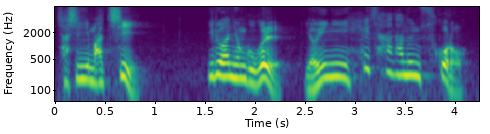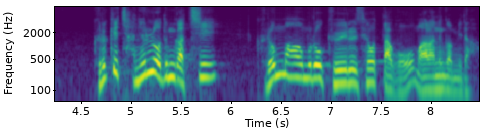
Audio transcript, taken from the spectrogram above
자신이 마치 이러한 형국을 여인이 해산하는 수고로 그렇게 자녀를 얻음 같이 그런 마음으로 교회를 세웠다고 말하는 겁니다.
